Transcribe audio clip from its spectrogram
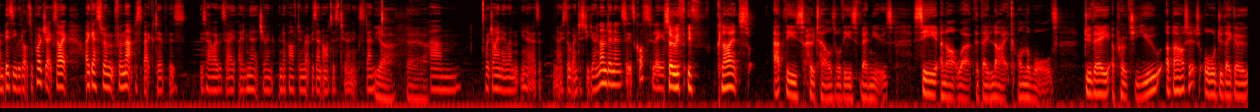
I'm busy with lots of projects. So I, I guess from from that perspective is is how I would say I nurture and, and look after and represent artists to an extent. Yeah, yeah, yeah. Um, which I know, and you know, as a you know, I still rent a studio in London, and it's it's costly. So if if clients at these hotels or these venues see an artwork that they like on the walls, do they approach you about it, or do they go?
